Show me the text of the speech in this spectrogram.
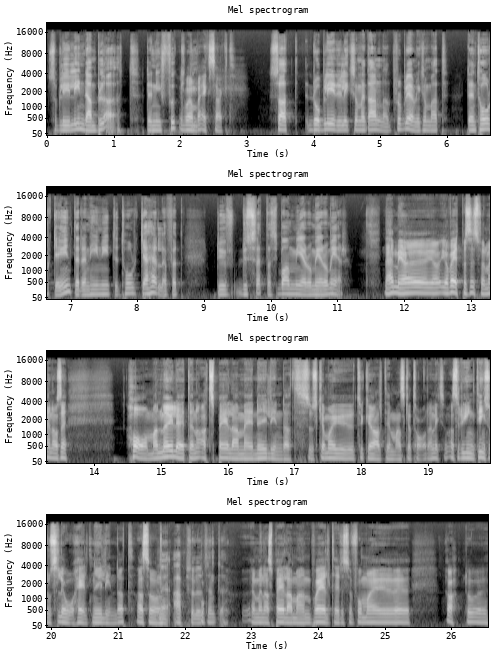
så blir lindan blöt, den är fuktig bara- Exakt. Så att då blir det liksom ett annat problem liksom att den torkar ju inte, den hinner ju inte torka heller för att du, du svettas ju bara mer och mer och mer. Nej men jag, jag, jag vet precis vad du menar. Och sen, har man möjligheten att spela med nylindat så ska man ju, tycker jag alltid man ska ta den liksom. Alltså det är ingenting som slår helt nylindat. Alltså, Nej absolut inte. jag menar spelar man på heltid så får man ju, eh, ja då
